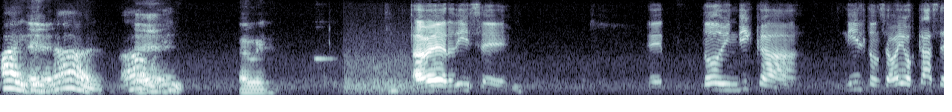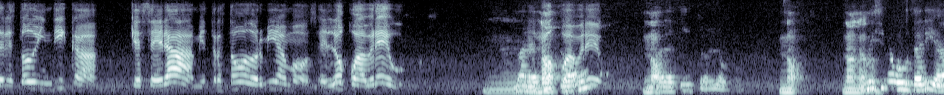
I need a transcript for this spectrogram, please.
ah, en eh, general. Ah, eh. bueno. Ah, bueno. A ver, dice. eh, todo indica. Nilton Ceballos Cáceres, todo indica que será, mientras todos dormíamos, el loco Abreu. Vale, No. Abreu. no, Baratito, loco. no, no, A no. mí no. sí me gustaría,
